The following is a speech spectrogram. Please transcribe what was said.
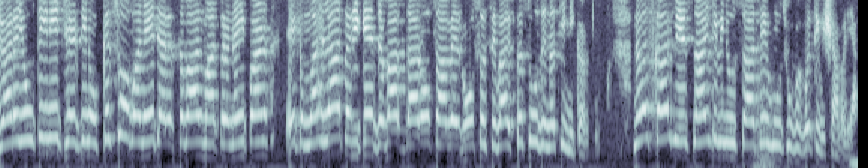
જ્યારે યુવતીની છેડતીનો કિસ્સો બને ત્યારે સવાલ માત્ર નહીં, પણ એક મહિલા તરીકે જવાબદારો સામે રોષ સિવાય કશું જ નથી નીકળતું. નમસ્કાર બીએસ નાઇન ટીવી ન્યૂઝ સાથે હું છું ભગવતી વિશાવડિયા.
